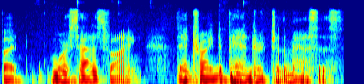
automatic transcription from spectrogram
but more satisfying than trying to pander to the masses.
